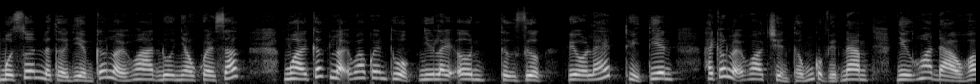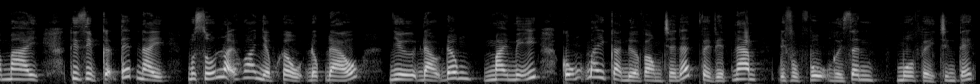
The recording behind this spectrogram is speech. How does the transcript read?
mùa xuân là thời điểm các loài hoa đua nhau khoe sắc. Ngoài các loại hoa quen thuộc như lay ơn, thực dược, violet, thủy tiên hay các loại hoa truyền thống của Việt Nam như hoa đào, hoa mai, thì dịp cận Tết này, một số loại hoa nhập khẩu độc đáo như đào đông, mai Mỹ cũng bay cả nửa vòng trái đất về Việt Nam để phục vụ người dân mua về trưng Tết.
